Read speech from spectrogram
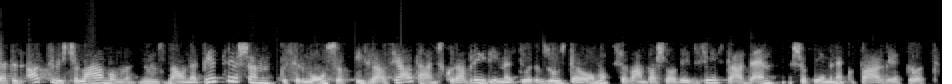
Tātad atsevišķa lēmuma mums nav nepieciešama. Tas ir mūsu izvēles jautājums, kurā brīdī mēs dodam uzdevumu savām pašvaldības iestādēm šo pieminekli pārvietot.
